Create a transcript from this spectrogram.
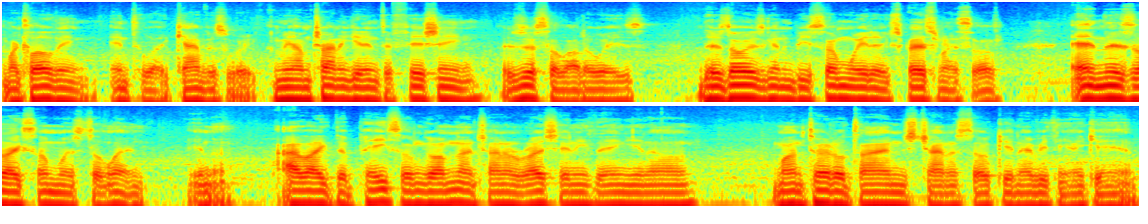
my clothing into, like, canvas work. I mean, I'm trying to get into fishing. There's just a lot of ways. There's always going to be some way to express myself. And there's, like, so much to learn, you know? I like the pace I'm going. I'm not trying to rush anything, you know? I'm on turtle time, just trying to soak in everything I can.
